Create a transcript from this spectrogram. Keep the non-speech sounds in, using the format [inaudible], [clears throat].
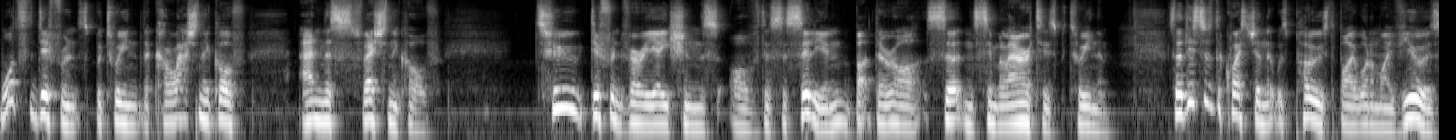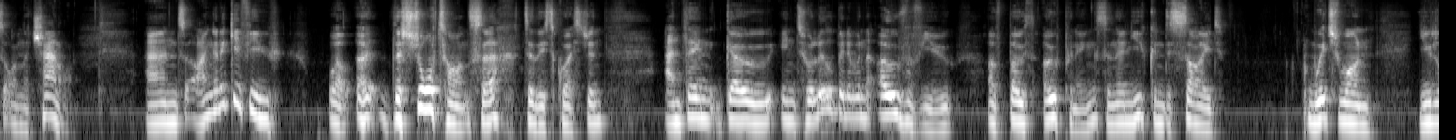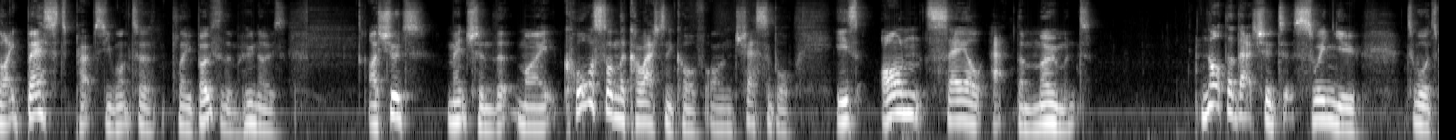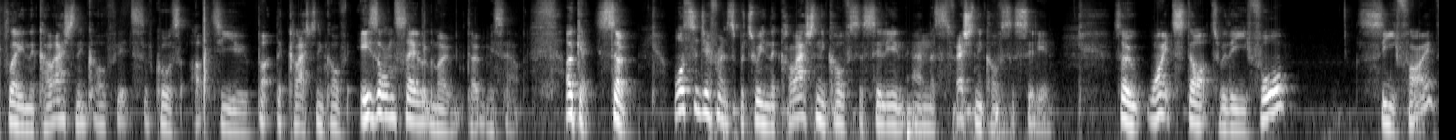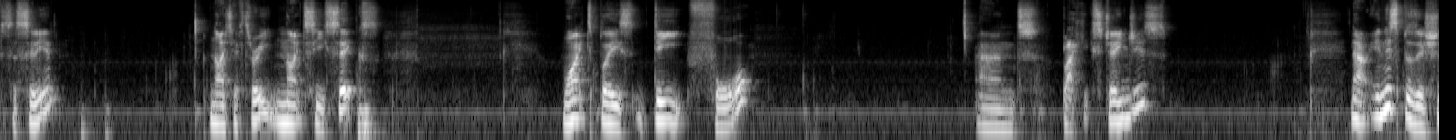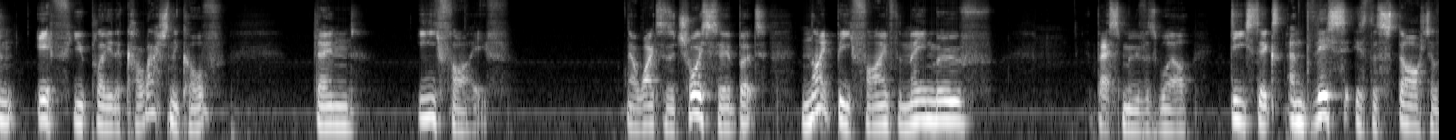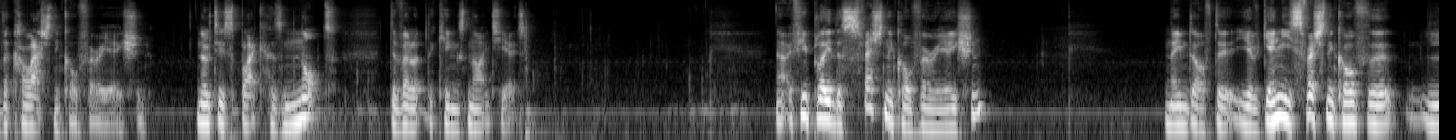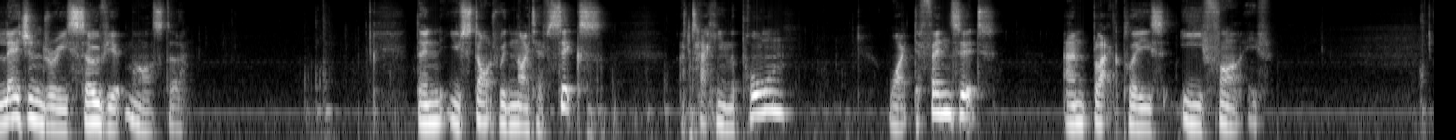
What's the difference between the Kalashnikov and the Sveshnikov? Two different variations of the Sicilian, but there are certain similarities between them. So this is the question that was posed by one of my viewers on the channel. And I'm going to give you, well, uh, the short answer to this question and then go into a little bit of an overview of both openings and then you can decide which one you like best. Perhaps you want to play both of them, who knows. I should mention that my course on the Kalashnikov on Chessable is on sale at the moment. Not that that should swing you towards playing the Kalashnikov. It's of course up to you, but the Kalashnikov is on sale at the moment. Don't miss out. Okay, so what's the difference between the Kalashnikov Sicilian and the Sveshnikov Sicilian? So white starts with e4, c5, Sicilian, knight f3, knight c6. White plays d4 and black exchanges. Now in this position, if you play the Kalashnikov, then e5. Now white has a choice here, but knight b5, the main move, best move as well, d6, and this is the start of the Kalashnikov variation. Notice black has not developed the king's knight yet. Now if you play the Sveshnikov variation, named after Yevgeny Sveshnikov, the legendary Soviet master, then you start with knight f6, attacking the pawn, white defends it, and black plays e5.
